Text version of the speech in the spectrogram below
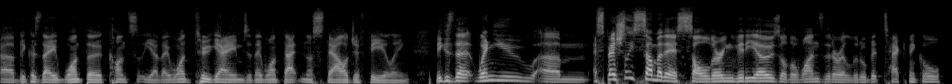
uh, because they want the constant, yeah, they want two games and they want that nostalgia feeling. Because when you, um, especially some of their soldering videos or the ones that are a little bit technical,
